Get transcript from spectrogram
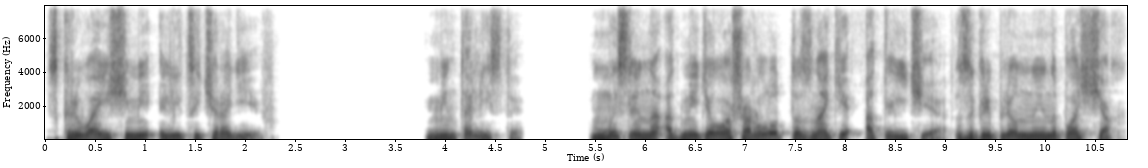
скрывающими лица чародеев. Менталисты. Мысленно отметила Шарлотта знаки отличия, закрепленные на плащах.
